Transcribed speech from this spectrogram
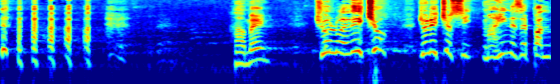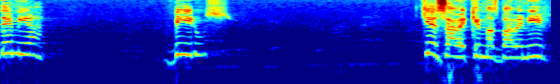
Amén. Yo lo he dicho. Yo le he dicho, si imagínese pandemia, virus, quién sabe qué más va a venir,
